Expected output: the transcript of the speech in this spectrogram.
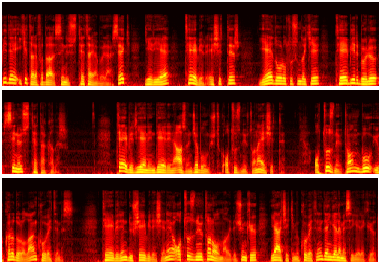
bir de iki tarafı da sinüs teta'ya bölersek geriye T1 eşittir y doğrultusundaki T1 bölü sinüs teta kalır. T1 y'nin değerini az önce bulmuştuk. 30 Newton'a eşitti. 30 Newton bu yukarı doğru olan kuvvetimiz. T1'in düşey bileşeni 30 Newton olmalıydı. Çünkü yer çekimi kuvvetini dengelemesi gerekiyordu.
